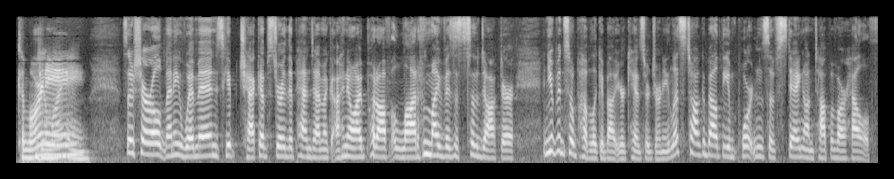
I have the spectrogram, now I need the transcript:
Good morning. Good morning. So Sheryl, many women skip checkups during the pandemic. I know I put off a lot of my visits to the doctor, and you've been so public about your cancer journey. Let's talk about the importance of staying on top of our health.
